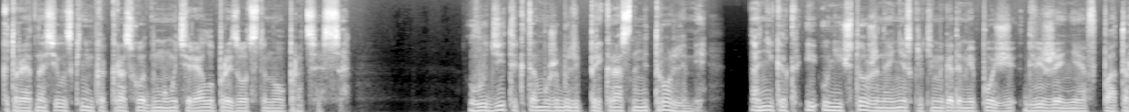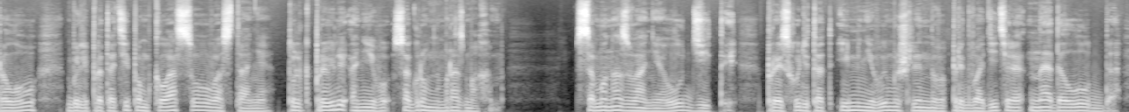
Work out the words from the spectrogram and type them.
которая относилась к ним как к расходному материалу производственного процесса. Лудиты, к тому же, были прекрасными троллями. Они, как и уничтоженное несколькими годами позже движение в Паттерлоу, были прототипом классового восстания, только провели они его с огромным размахом. Само название «лудиты» происходит от имени вымышленного предводителя Неда Лудда –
